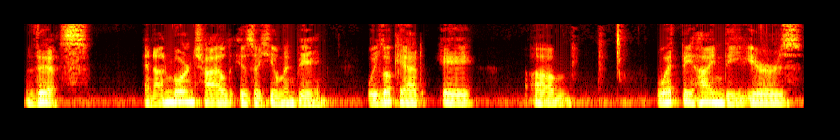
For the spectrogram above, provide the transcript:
this? An unborn child is a human being. We look at a um, wet behind the ears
